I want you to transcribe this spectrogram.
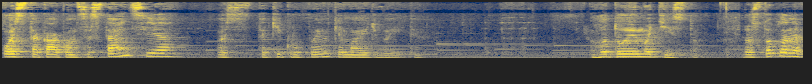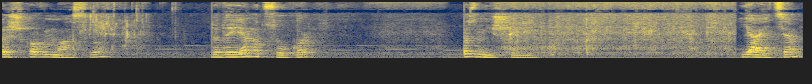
Ось така консистенція, ось такі крупинки мають вийти. Готуємо тісто. Розтоплене вершкове масло. Додаємо цукор. Розмішуємо. Яйця.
